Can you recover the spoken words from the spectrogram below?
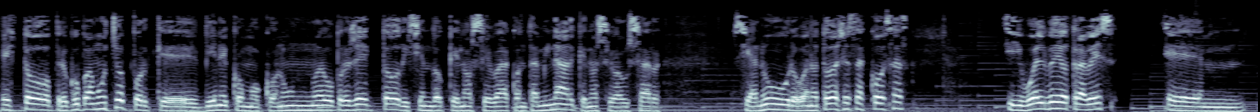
Esto preocupa mucho porque viene como con un nuevo proyecto diciendo que no se va a contaminar, que no se va a usar cianuro, bueno, todas esas cosas, y vuelve otra vez em,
